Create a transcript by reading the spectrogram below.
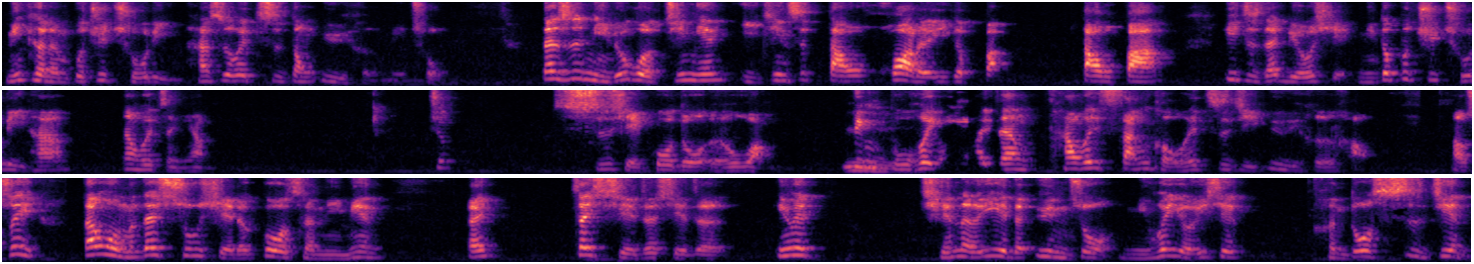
你可能不去处理，它是会自动愈合，没错。但是你如果今天已经是刀划了一个疤。刀疤一直在流血，你都不去处理它，那会怎样？就失血过多而亡，并不会因为这样，它会伤口会自己愈合好。好，所以当我们在书写的过程里面，哎，在写着写着，因为前额叶的运作，你会有一些很多事件，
